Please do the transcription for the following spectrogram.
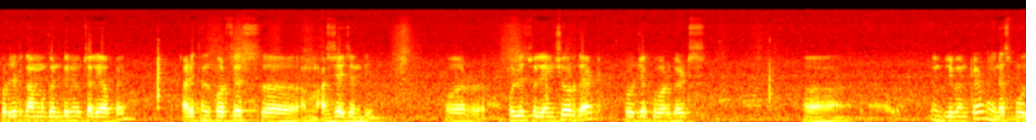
प्रोजेक्ट कम कंटिन्यू चलने एडिशनल फोर्सेस आसी जाती और police will ensure that project work gets implemented in a smooth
